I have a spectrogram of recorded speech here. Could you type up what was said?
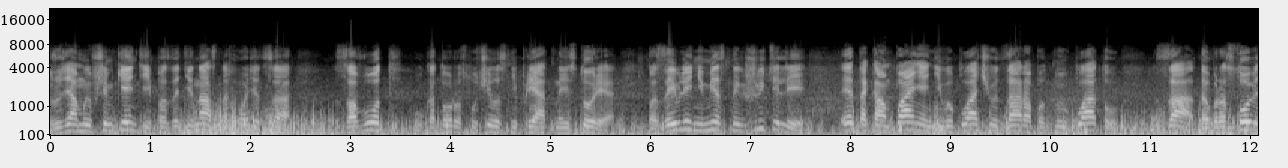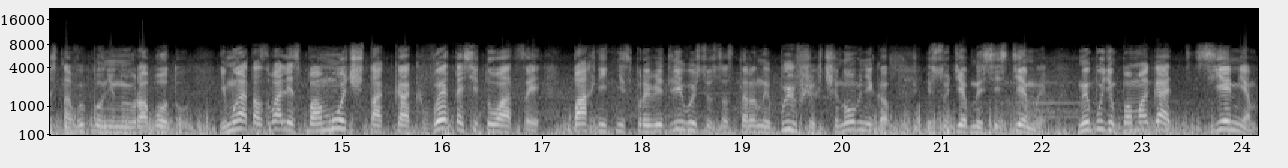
Друзья, мы в Шимкенте, и позади нас находится завод, у которого случилась неприятная история. По заявлению местных жителей, эта компания не выплачивает заработную плату за добросовестно выполненную работу. И мы отозвались помочь, так как в этой ситуации пахнет несправедливостью со стороны бывших чиновников и судебной системы. Мы будем помогать семьям,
